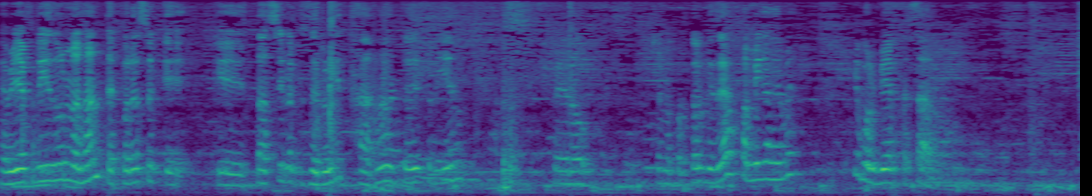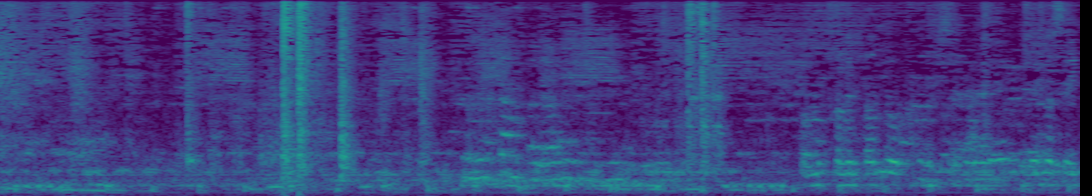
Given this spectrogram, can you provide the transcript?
Había freído unas antes, por eso que, que está así la que realiza. Ajá, estoy friendo. Pero se me cortó el video, amigas de mí, y volví a empezar. El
